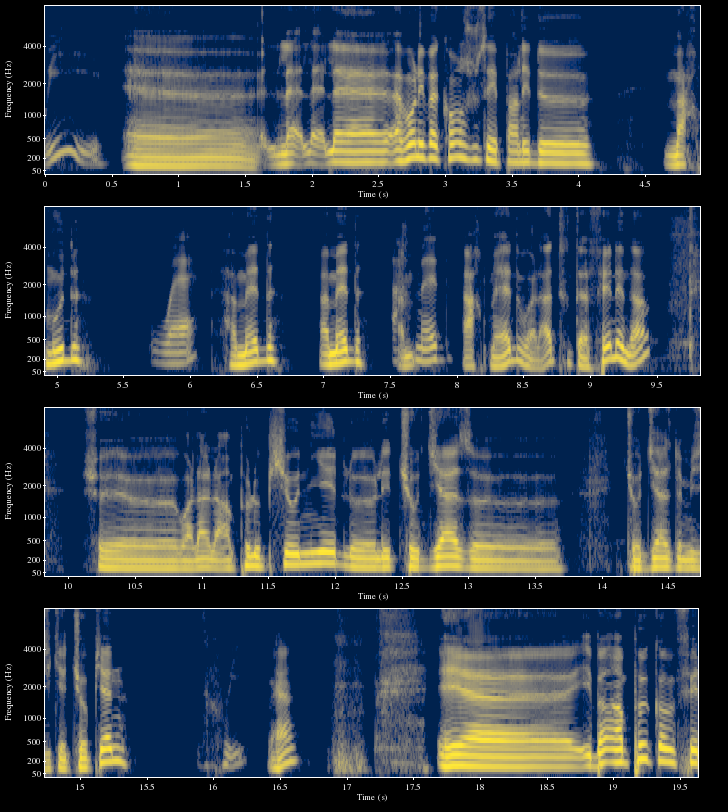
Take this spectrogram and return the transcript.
Oui. La- la- la- avant les vacances, je vous avais parlé de Mahmoud Ouais. Ahmed. Ahmed Ahmed. Ahmed, voilà, tout à fait, Léna. Je, euh, voilà, là, un peu le pionnier de le- l'éthio jazz, euh, jazz de musique éthiopienne. Oui. Hein? Et, euh, et ben un peu comme fait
